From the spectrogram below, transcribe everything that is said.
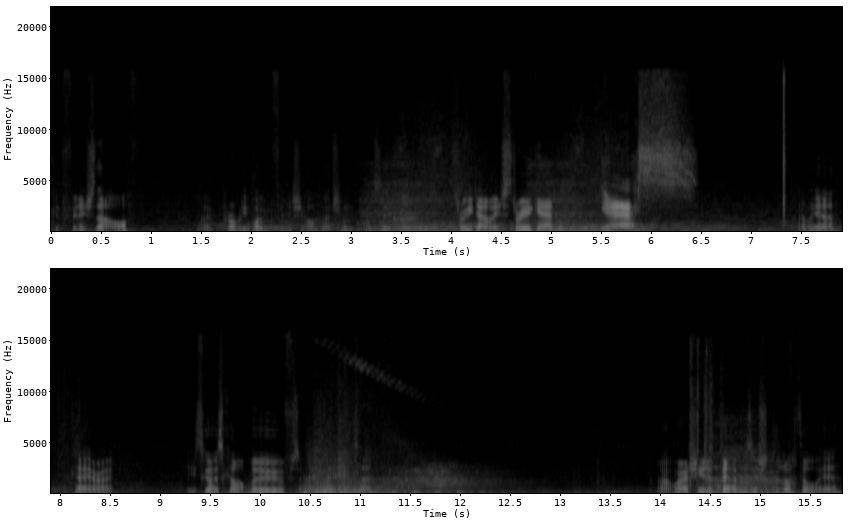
Could finish that off. I probably won't finish it off, actually. We'll see. Three damage, three again. Yes! Hell yeah. Okay, alright. These guys can't move, so okay, turn. Alright, we're actually in a better position than I thought here.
